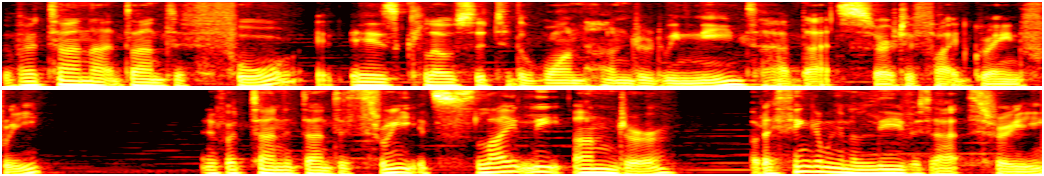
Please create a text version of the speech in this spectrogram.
If I turn that down to 4, it is closer to the 100 we need to have that certified grain free. And if I turn it down to 3, it's slightly under but I think I'm going to leave it at 3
